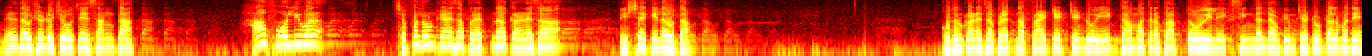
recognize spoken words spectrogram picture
निर्धाव चेंडूचे होते सांगता. हाफ व्हॉलीवर छपल होऊन खेळण्याचा प्रयत्न करण्याचा निश्चय केला होता. खोदून काढण्याचा प्रयत्न. फ्लायटेड चेंडू एक धाव मात्र प्राप्त होईल. एक सिंगल धाव टीमच्या टोटलमध्ये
